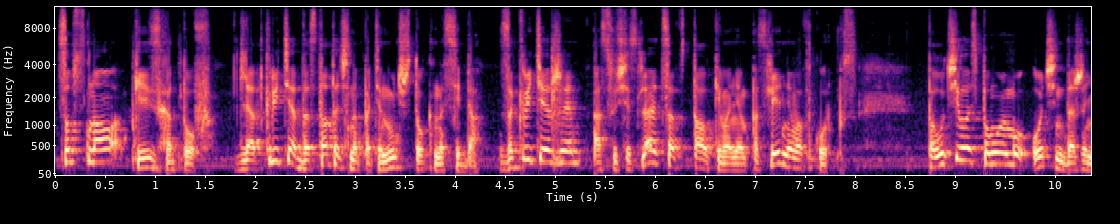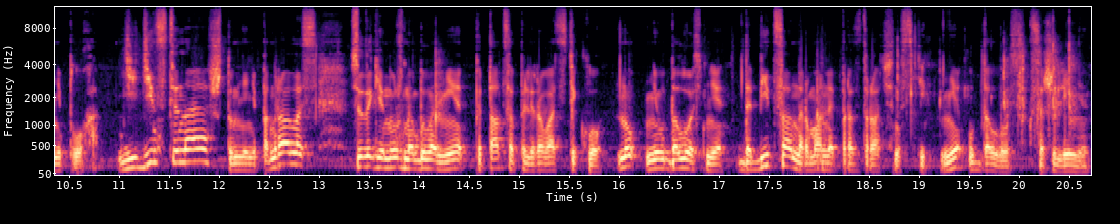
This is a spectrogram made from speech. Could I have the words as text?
Собственно, кейс готов. Для открытия достаточно потянуть шток на себя. Закрытие же осуществляется вталкиванием последнего в корпус. Получилось, по-моему, очень даже неплохо. Единственное, что мне не понравилось, все-таки нужно было не пытаться полировать стекло. Ну, не удалось мне добиться нормальной прозрачности. Не удалось, к сожалению.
